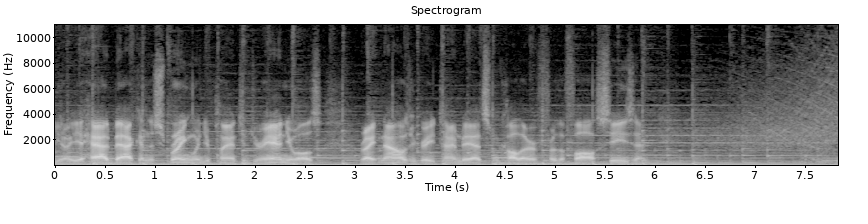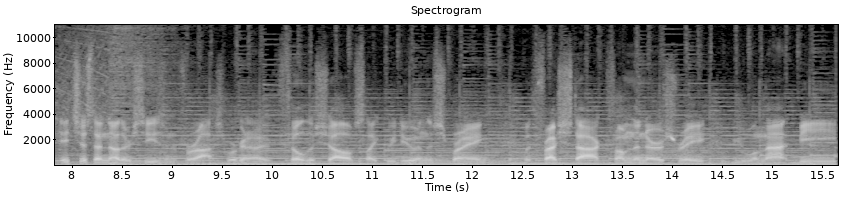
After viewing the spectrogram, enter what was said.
you, know, you had back in the spring when you planted your annuals, Right now is a great time to add some color for the fall season. It's just another season for us. We're going to fill the shelves like we do in the spring with fresh stock from the nursery. You will not be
